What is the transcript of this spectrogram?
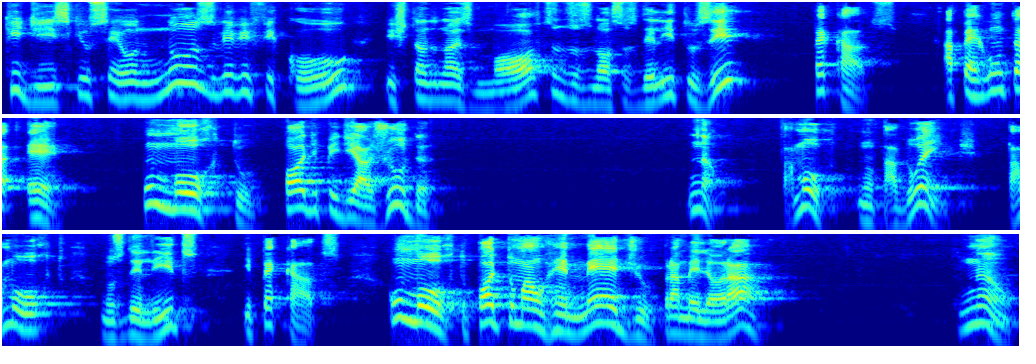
que diz que o Senhor nos vivificou, estando nós mortos nos nossos delitos e pecados. A pergunta é: um morto pode pedir ajuda? Não, está morto, não está doente, está morto nos delitos e pecados. Um morto pode tomar um remédio para melhorar? Não.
